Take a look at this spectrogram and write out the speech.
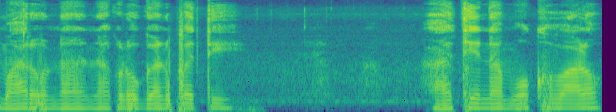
મારું નાનકડું ગણપતિ હાથીના મુખવાળો?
